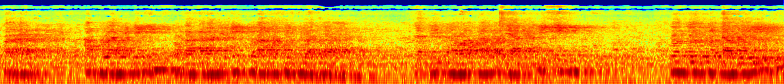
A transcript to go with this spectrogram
pengakuan ini pembakaran ini kurang lebih dua jam. Jadi kalau kalau yang ingin untuk mendahului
